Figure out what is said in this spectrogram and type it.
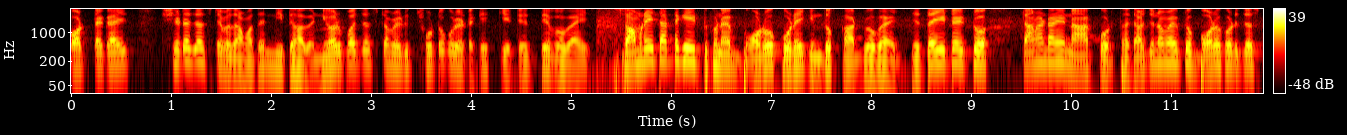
কটটা গাইজ সেটা জাস্ট এবার আমাদের নিতে হবে। নেওয়ার পর জাস্ট আমরা একটু ছোট করে এটাকে কেটে দেবো গাইজ সো আমরা এই তারটাকে একটুখানি বড় করে কিন্তু কাটবো গাইজ যেটা এটা একটু টানাটানি না করতে হয়, তার জন্য আমরা একটু বড় করে জাস্ট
